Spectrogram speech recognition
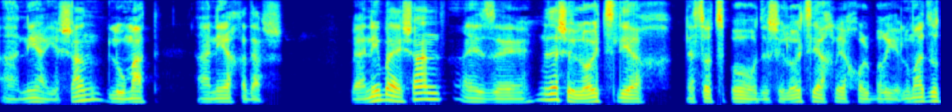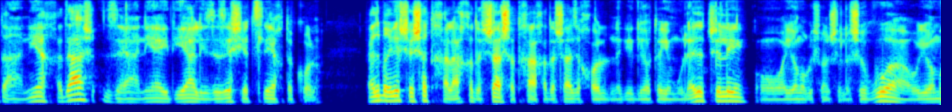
האני הישן לעומת האני החדש. ואני בישן זה זה שלא הצליח לעשות ספורט, זה שלא הצליח לאכול בריא. לעומת זאת, האני החדש זה האני האידיאלי, זה זה שיצליח את הכל. ואז ברגע שיש התחלה חדשה, שהתחלה חדשה זה יכול נגיד להיות היום הולדת שלי, או היום הראשון של השבוע, או יום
